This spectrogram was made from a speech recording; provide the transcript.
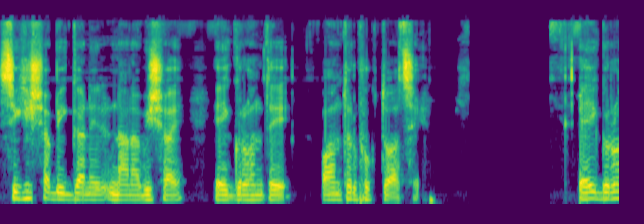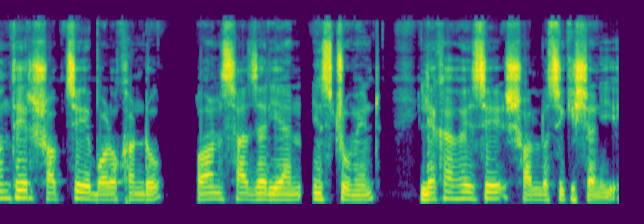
চিকিৎসা বিজ্ঞানের নানা বিষয় এই গ্রন্থে অন্তর্ভুক্ত আছে। এই গ্রন্থের সবচেয়ে বড় খণ্ড অন সার্জারিয়ান ইনস্ট্রুমেন্ট লেখা হয়েছে শল্য চিকিৎসা নিয়ে।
